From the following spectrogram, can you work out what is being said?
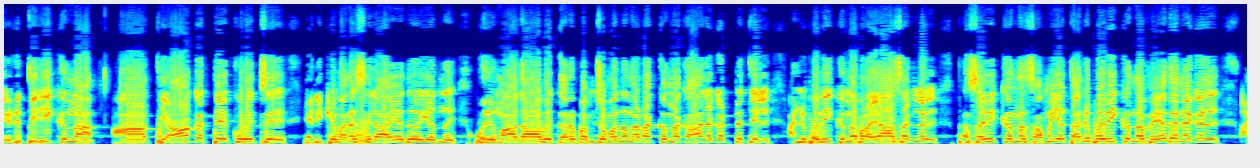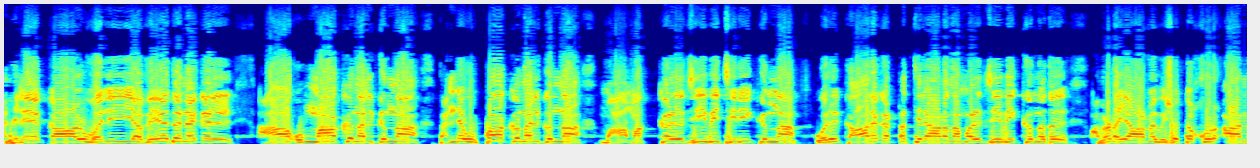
എടുത്തിരിക്കുന്ന ആ ത്യാഗത്തെ കുറിച്ച് എനിക്ക് മനസ്സിലായത് എന്ന് ഒരു മാതാവ് ഗർഭം ചുമന്ന് നടക്കുന്ന കാലഘട്ടത്തിൽ അനുഭവിക്കുന്ന പ്രയാസങ്ങൾ പ്രസവിക്കുന്ന സമയത്ത് അനുഭവിക്കുന്ന വേദനകൾ അതിനേക്കാൾ വലിയ വേദനകൾ ആ ഉമ്മാക്ക് നൽകുന്ന തന്റെ ഉപ്പാക്ക് നൽകുന്ന മക്കൾ ജീവിച്ചിരിക്കുന്ന ഒരു കാലഘട്ടത്തിലാണ് നമ്മൾ ജീവിക്കുന്നത്. അവിടെയാണ് വിശുദ്ധ ഖുർആൻ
